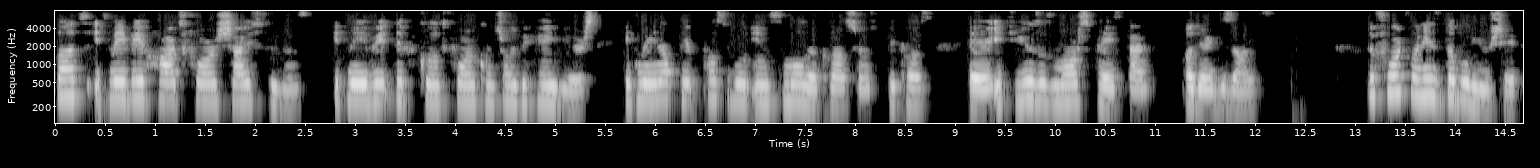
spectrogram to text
But it may be hard for shy students. It may be difficult for controlled behaviors. It may not be possible in smaller classrooms because uh, it uses more space than other designs. The fourth one is W-shape.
